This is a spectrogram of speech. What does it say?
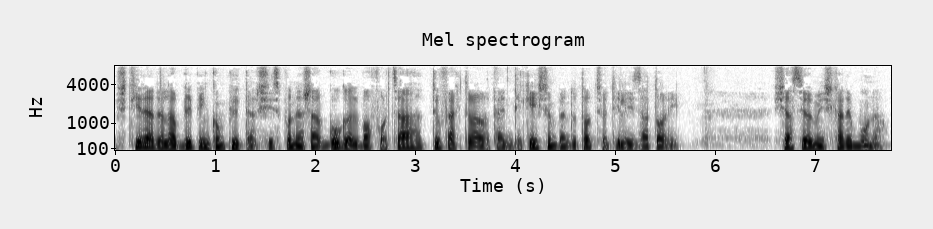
Știrea de la Blipping Computer și spune așa, Google va forța two-factor authentication pentru toți utilizatorii. Și asta e o mișcare bună.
